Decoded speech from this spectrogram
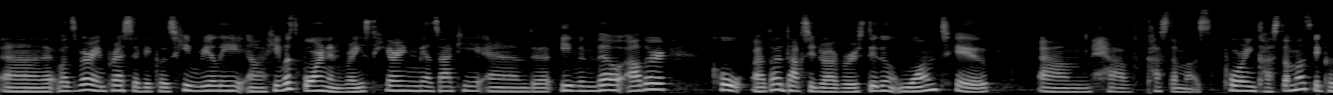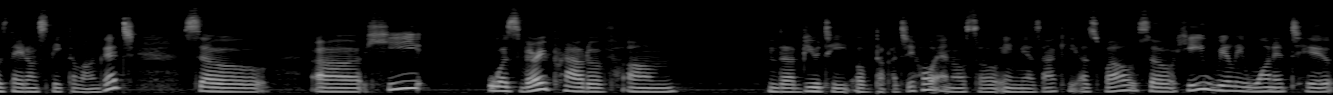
And it was very impressive because he really uh, he was born and raised here in Miyazaki. And uh, even though other co- other taxi drivers didn't want to um, have customers foreign customers because they don't speak the language. So uh, he was very proud of um, the beauty of Takachiho and also in Miyazaki as well. So he really wanted to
